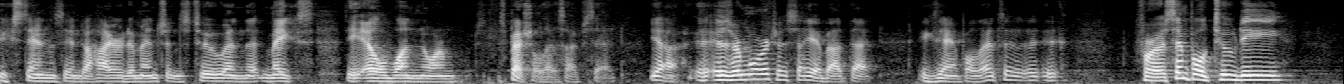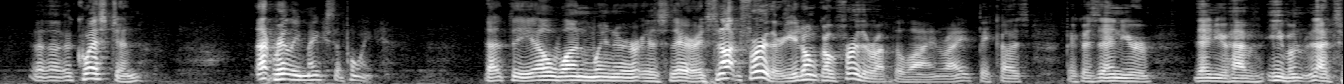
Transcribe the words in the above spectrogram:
extends into higher dimensions too, and that makes the L1 norm special, as I've said. Yeah. Is there more to say about that example? That's a, for a simple 2D uh, question, that really makes the point that the L1 winner is there. It's not further. You don't go further up the line, right? Because, because then you're then you have even that's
